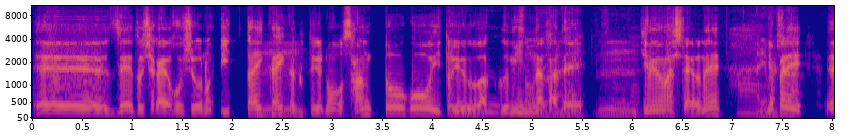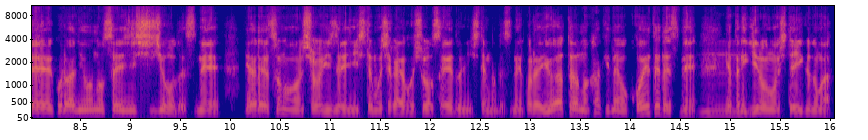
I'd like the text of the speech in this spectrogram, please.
えー、税と社会保障の一体改革というのを三党合意という枠組みの中で決めましたよね。やっぱりえー、これは日本の政治史上ですねやはりその消費税にしても社会保障制度にしてもですねこれは与野党の垣根を越えてですねやっぱり議論をしていくのが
